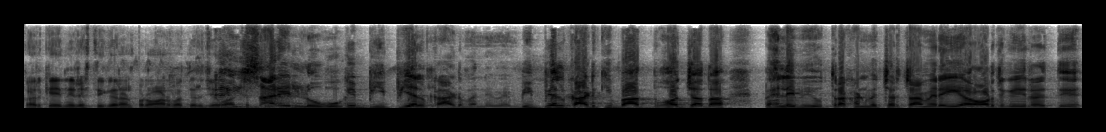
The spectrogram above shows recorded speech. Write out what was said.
करके निरस्तीकरण प्रमाण पत्र जमा कर सारे लोगों के बीपीएल कार्ड बने हुए हैं। बीपीएल कार्ड की बात बहुत ज़्यादा पहले भी उत्तराखंड में चर्चा में रही है और जगह रहते हैं।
